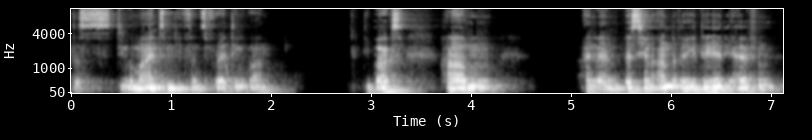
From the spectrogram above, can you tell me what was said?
das die Nummer eins im Defensive Rating waren. Die Bucks haben eine bisschen andere Idee, die helfen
